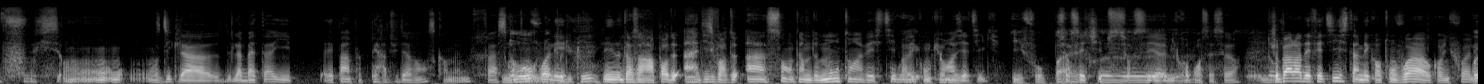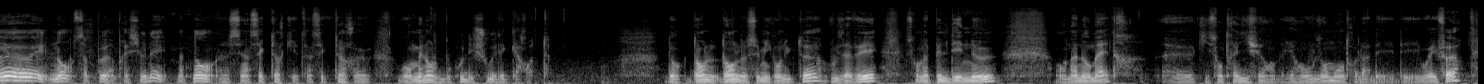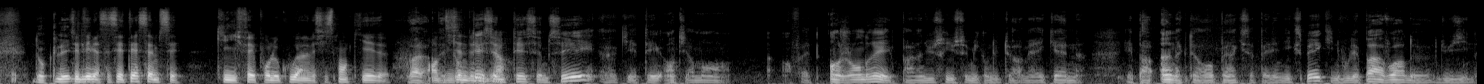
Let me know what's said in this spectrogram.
on, se dit que la, bataille elle n'est pas un peu perdue d'avance quand même face non, quand on voit les, dans un rapport de 1 à 10 voire de 1 à 100 en termes de montant investi par les concurrents asiatiques il faut pas sur ces chips, sur ces euh, microprocesseurs. Je ne veux pas avoir des fétistes, hein, mais quand on voit encore une fois les, oui, oui, oui, non, ça peut impressionner. Maintenant, euh, c'est un secteur qui est un secteur euh, où on mélange beaucoup des choux et des carottes. Donc dans, dans le semi-conducteur, vous avez ce qu'on appelle des nœuds en nanomètres euh, qui sont très différents. D'ailleurs, on vous en montre là des, wafers. Donc les, C'était bien, c'est TSMC qui fait pour le coup un investissement qui est de, en dizaines de milliards. TSMC, euh, qui était entièrement en fait engendré par l'industrie du semi-conducteur américaine et par un acteur européen qui s'appelle NXP, qui ne voulait pas avoir d'usine.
